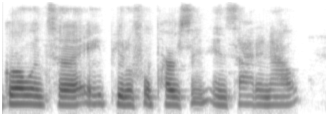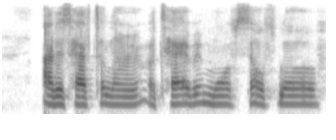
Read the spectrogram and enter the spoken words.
grow into a beautiful person inside and out. I just have to learn a tad bit more of self love.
